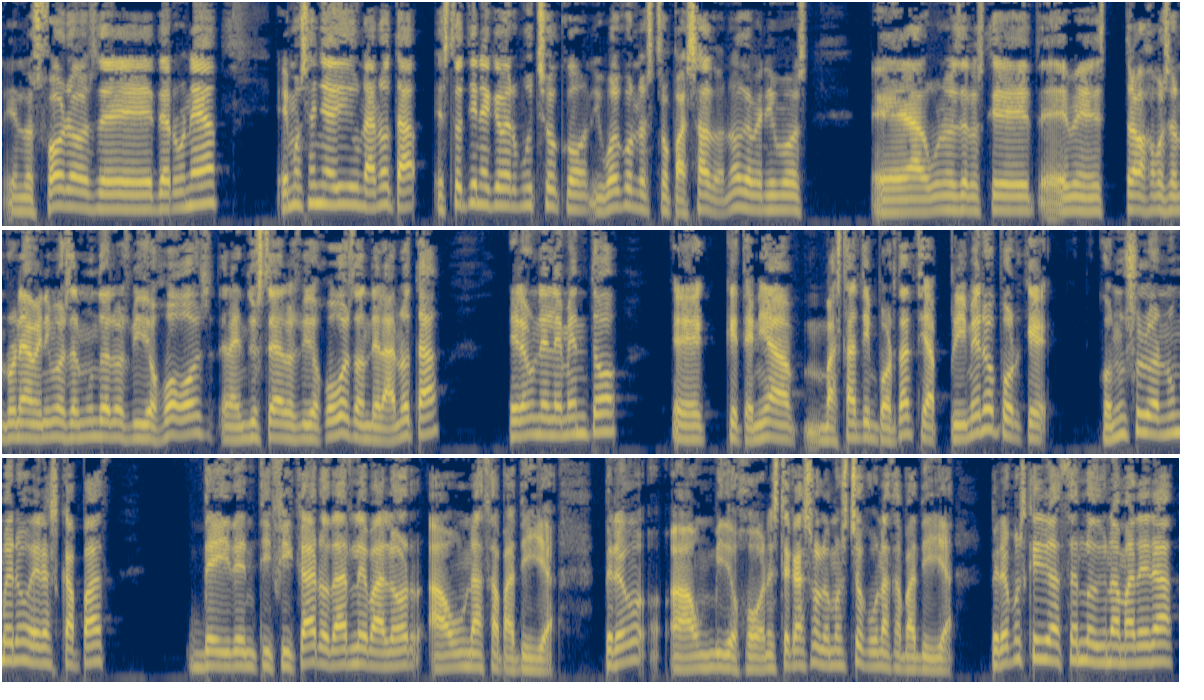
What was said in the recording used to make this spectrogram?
y en los foros de, de Runea. Hemos añadido una nota. Esto tiene que ver mucho con, igual con nuestro pasado, ¿no? Que venimos, eh, algunos de los que eh, trabajamos en Runea venimos del mundo de los videojuegos, de la industria de los videojuegos, donde la nota era un elemento eh, que tenía bastante importancia. Primero porque con un solo número eras capaz de identificar o darle valor a una zapatilla, pero a un videojuego. En este caso lo hemos hecho con una zapatilla, pero hemos querido hacerlo de una manera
